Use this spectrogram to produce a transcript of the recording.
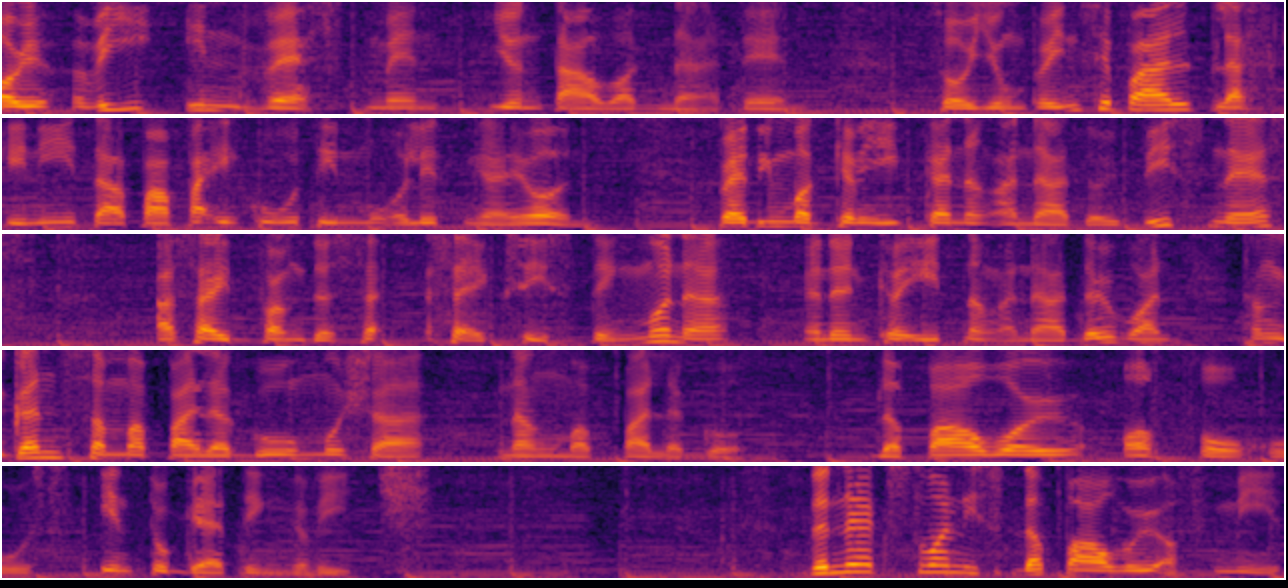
or reinvestment yung tawag natin. So yung principal plus kinita papaikutin mo ulit ngayon. Pwedeng mag-create ka ng another business aside from the sa, sa existing mo na and then create ng another one hanggang sa mapalago mo siya ng mapalago. The power of focus into getting rich. The next one is the power of meat.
